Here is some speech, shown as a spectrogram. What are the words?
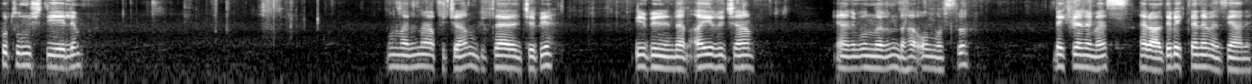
kurtulmuş diyelim. Bunları ne yapacağım? Güzelce bir birbirinden ayıracağım. Yani bunların daha olması beklenemez. Herhalde beklenemez yani.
